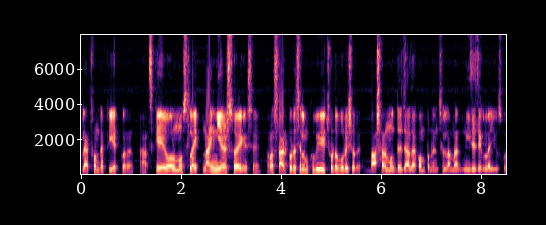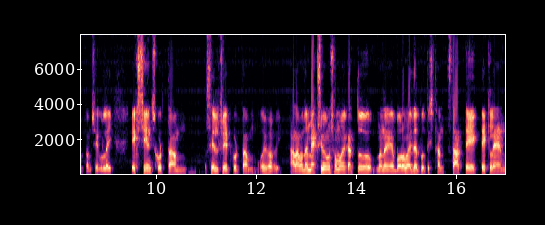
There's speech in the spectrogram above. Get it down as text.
প্ল্যাটফর্মটা ক্রিয়েট করার। আজকে অলমোস্ট লাইক নাইন ইয়ার্স হয়ে গেছে। আমরা স্টার্ট করেছিলাম খুবই ছোট পরিসরে। বাসার মধ্যে যা যা কম্পোনেন্ট ছিল, আমরা নিজে যেগুলো ইউজ করতাম, সেগুলাই এক্সচেঞ্জ করতাম। সেল ট্রেড করতাম ওইভাবেই। আর আমাদের ম্যাক্সিমাম সময় কাটতো মানে বড় ভাইদের প্রতিষ্ঠান স্টারটেক টেকল্যান্ড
